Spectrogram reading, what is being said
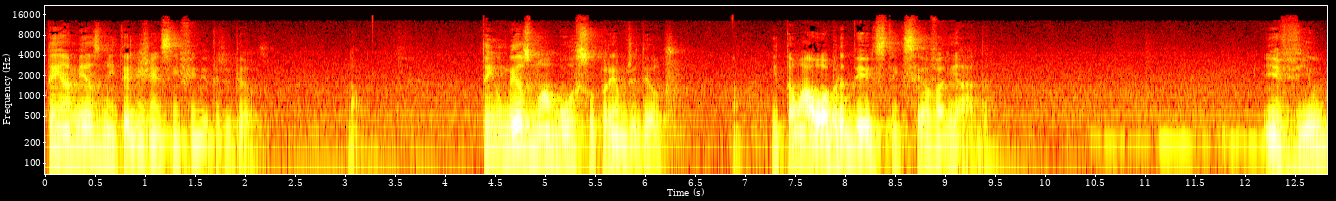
Têm a mesma inteligência infinita de Deus? Não. Têm o mesmo amor supremo de Deus? Não. Então a obra deles tem que ser avaliada. E viu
